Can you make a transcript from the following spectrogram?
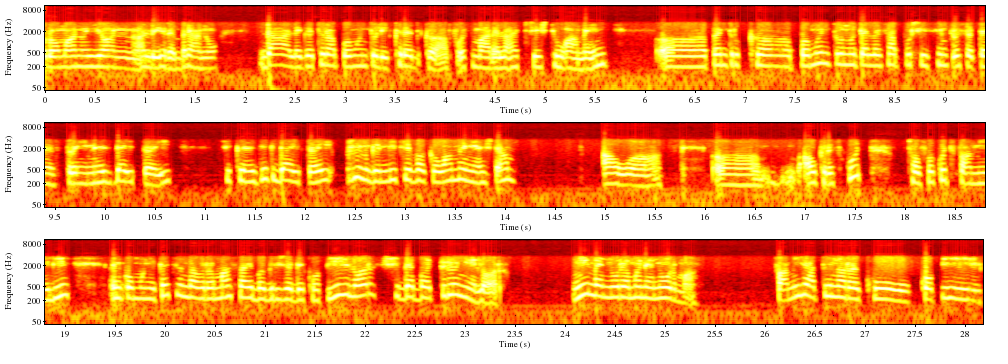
romanul Ion al lui Rebreanu. Da, legătura pământului cred că a fost mare la acești oameni, uh, pentru că pământul nu te lăsa pur și simplu să te înstrăinezi de-ai tăi, și când zic de-ai tăi, gândiți-vă că oamenii ăștia au, uh, uh, au crescut și au făcut familii în comunități unde au rămas să aibă grijă de copiilor și de bătrânilor Nimeni nu rămâne în urmă. Familia tânără cu copii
